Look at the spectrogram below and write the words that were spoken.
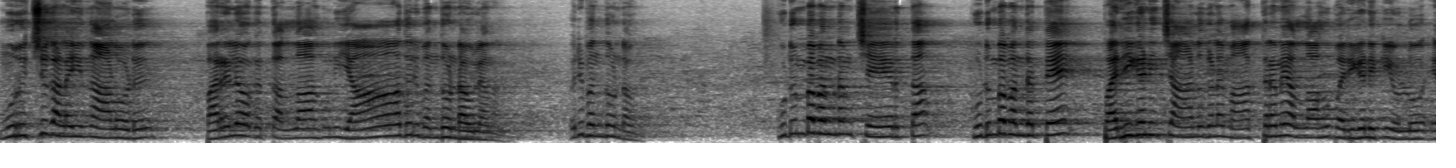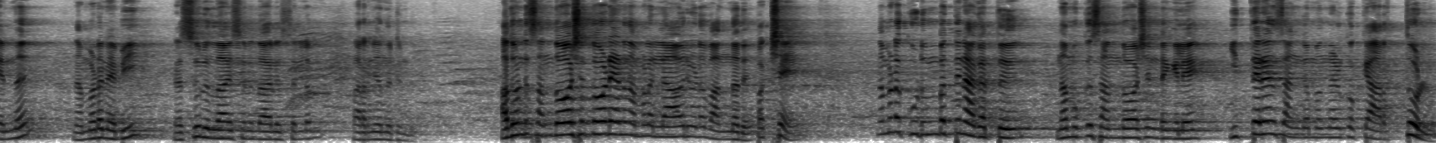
മുറിച്ചു കളയുന്ന ആളോട് പരലോകത്ത് അള്ളാഹുവിന് യാതൊരു ബന്ധവും ഉണ്ടാവില്ല എന്നാണ്. ഒരു ബന്ധം ഉണ്ടാവും. കുടുംബ ബന്ധം ചേർത്ത കുടുംബ ബന്ധത്തെ പരിഗണിച്ച ആളുകളെ മാത്രമേ അള്ളാഹു പരിഗണിക്കുകയുള്ളൂ എന്ന് നമ്മുടെ നബി റസൂലുല്ലാഹി സ്വല്ലല്ലാഹി അലൈഹി വസല്ലം പറഞ്ഞു തന്നിട്ടുണ്ട്. അതുകൊണ്ട് സന്തോഷത്തോടെയാണ് നമ്മളെല്ലാവരും ഇവിടെ വന്നത്. പക്ഷേ നമ്മുടെ കുടുംബത്തിനകത്ത് നമുക്ക് സന്തോഷം ഇത്തരം സംഗമങ്ങൾക്കൊക്കെ അർത്ഥമുള്ളൂ.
